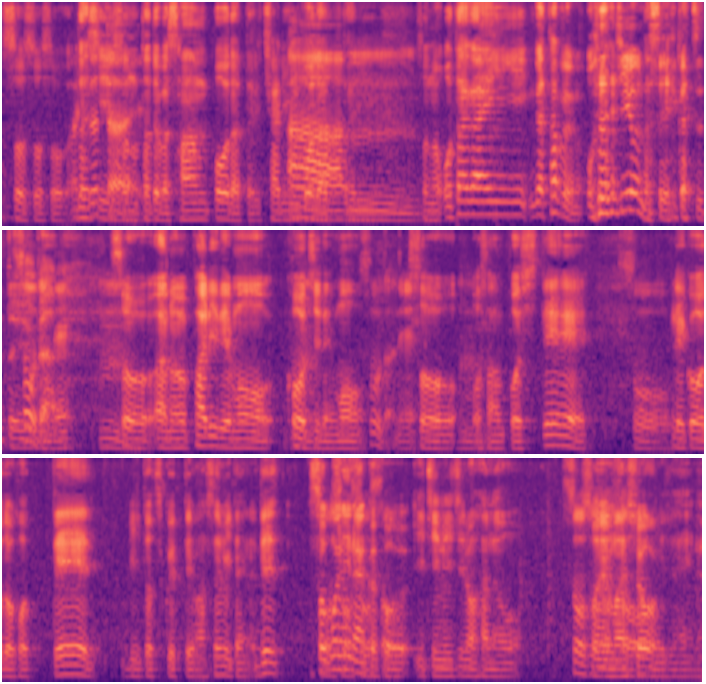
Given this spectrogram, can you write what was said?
そうそうそう。だしその例えば散歩だったりチャリンコだったりそのお互いが多分同じような生活というかそうだね。うん。そうあのパリでも高知でも、そうだね。そう、うん。お散歩してそう。レコード掘ってビート作ってますみたいな。でそこになんかこう一日の花をそうそう添えましょうみたいな。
